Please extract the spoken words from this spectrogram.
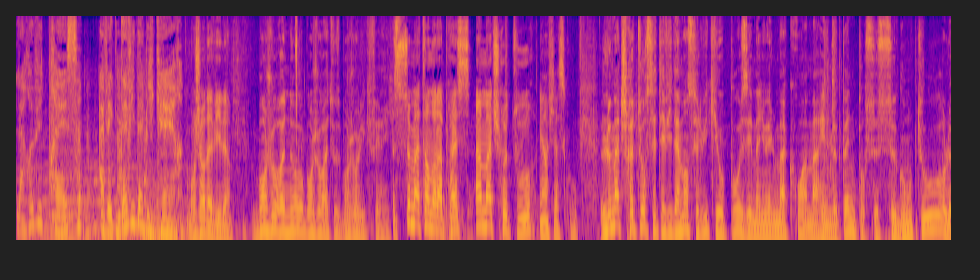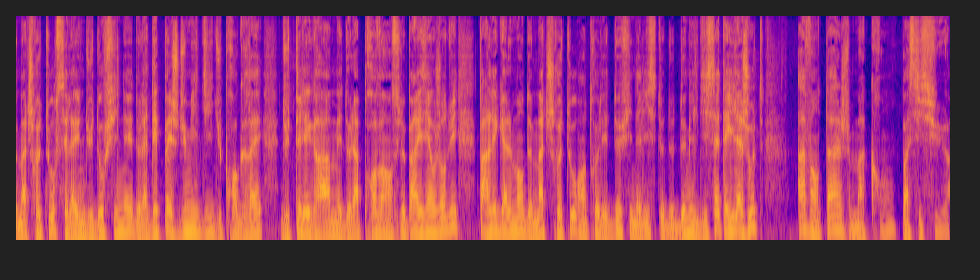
La revue de presse avec David Abiker. Bonjour David. Bonjour Renaud, bonjour à tous, bonjour Luc Ferry. Ce matin dans la presse, un match retour et un fiasco. Le match retour, c'est évidemment celui qui oppose Emmanuel Macron à Marine Le Pen pour ce second tour. Le match retour, c'est la une du Dauphiné, de la Dépêche du Midi, du Progrès, du Télégramme et de la Provence. Le Parisien aujourd'hui parle également de match retour entre les deux finalistes de 2017 et il ajoute Avantage Macron, pas si sûr.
